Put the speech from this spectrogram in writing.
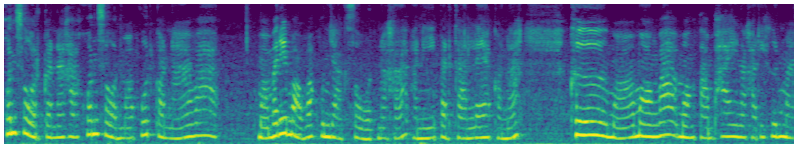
คนโสดก่อนนะคะ คนโสดมอพูดก่อนนะว่า หมอไม่ได้บอกว่าคุณอยากโสดนะคะ อันนี้เป็นการแรกก่อนนะ คือหมอมองว่ามองตามไพ่นะคะที่ขึ้นมา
